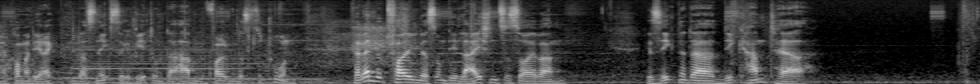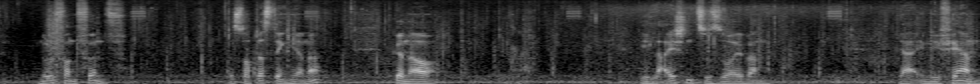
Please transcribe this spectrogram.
dann kommen wir direkt in das nächste Gebiet und da haben wir folgendes zu tun. Verwendet folgendes, um die Leichen zu säubern. Gesegneter Dekanter. 0 von 5. Das ist doch das Ding hier, ne? Genau. Die Leichen zu säubern. Ja, inwiefern?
